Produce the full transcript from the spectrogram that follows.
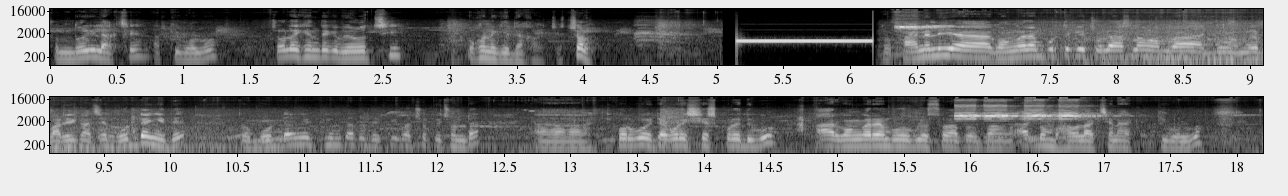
সুন্দরই লাগছে। আর কি বলব? চলো এখান থেকে বেরোচ্ছি। ওখানে গিয়ে দেখা হচ্ছে। চলো। তো ফাইনালি গঙ্গারামপুর থেকে চলে আসলাম আমরা একদম আমাদের বাড়ির কাছে, বোটডাঙ্গিতে। তো বোটডাঙ্গির থিমটা তো দেখতেই পাচ্ছ পেছনটা। কী করব, এটা করে শেষ করে দিব। আর গঙ্গারামপুর ওগুলো সব একদম ভালো লাগছে না, কি বলব? তো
